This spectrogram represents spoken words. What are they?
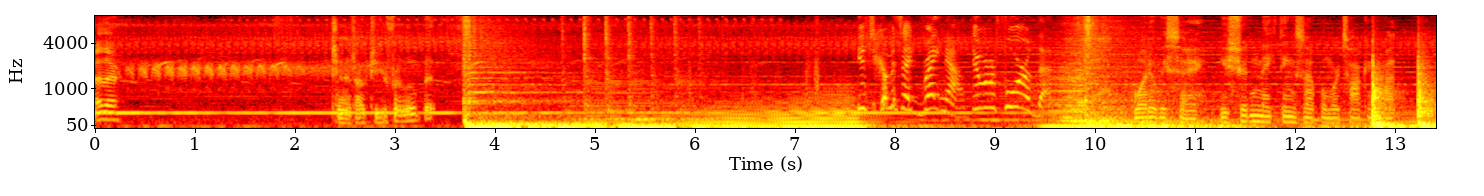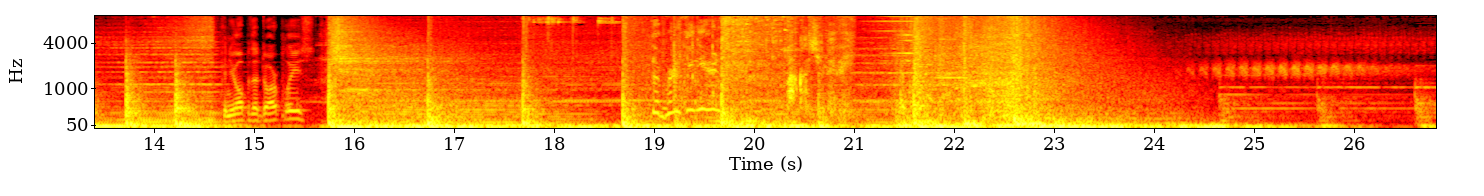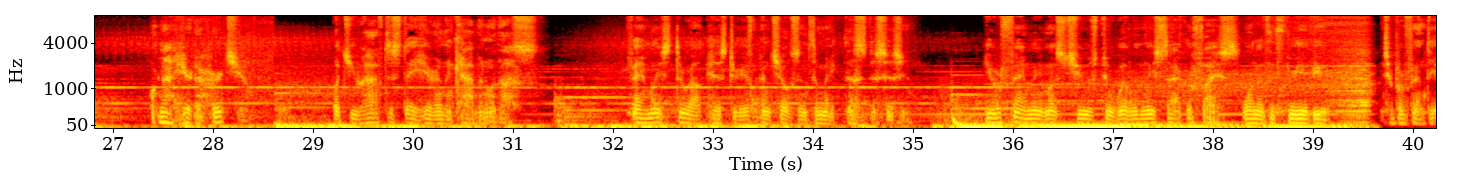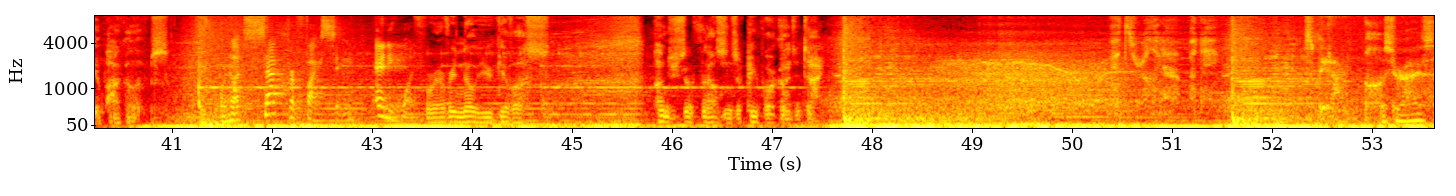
Hi there. Can I talk to you for a little bit? You have to come inside right now. There were four of them. What do we say? You shouldn't make things up when we're talking about. Can you open the door, please? They're breaking in! I got you, baby. We're not here to hurt you, but you have to stay here in the cabin with us. Families throughout history have been chosen to make this decision. Your family must choose to willingly sacrifice one of the three of you to prevent the apocalypse. We're not sacrificing anyone. For every no you give us, hundreds of thousands of people are going to die. It's really happening. Sweetheart, close your eyes.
